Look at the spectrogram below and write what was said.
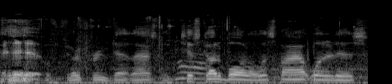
I proved that last week. Tiff's got a bottle. Let's find out what it is.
